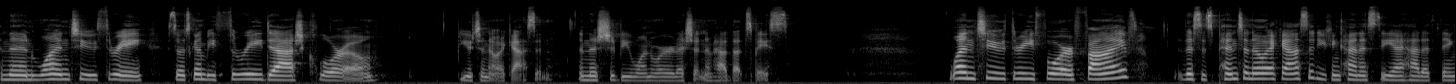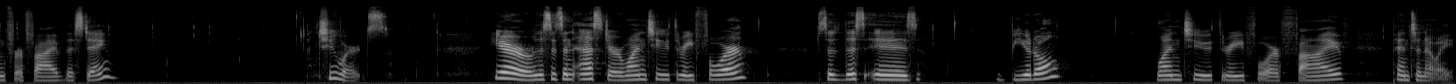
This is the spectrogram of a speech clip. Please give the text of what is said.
and then one, two, three. So it's going to be 3 dash chloro butanoic acid. And this should be one word. I shouldn't have had that space. One, two, three, four, five. This is pentanoic acid. You can kind of see I had a thing for five this day. Two words. Here, this is an ester. One, two, three, four. So this is butyl, one, two, three, four, five, pentanoate.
